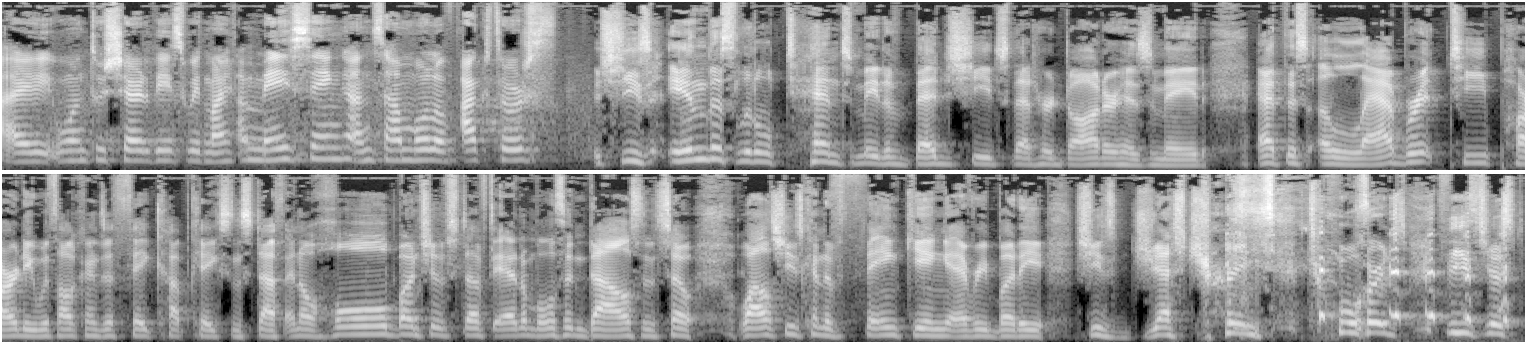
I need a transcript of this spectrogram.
I want to share this with my amazing ensemble of actors. She's in this little tent made of bed sheets that her daughter has made at this elaborate tea party with all kinds of fake cupcakes and stuff and a whole bunch of stuffed animals and dolls. And so while she's kind of thanking everybody, she's gesturing towards these just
